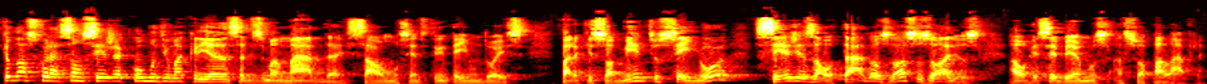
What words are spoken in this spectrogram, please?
Que o nosso coração seja como de uma criança desmamada. Salmo 131, 2 para que somente o Senhor seja exaltado aos nossos olhos ao recebermos a Sua palavra.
